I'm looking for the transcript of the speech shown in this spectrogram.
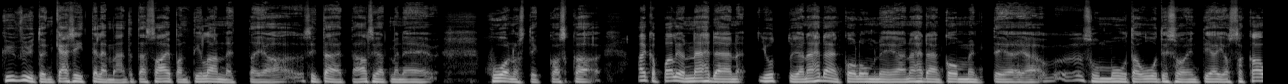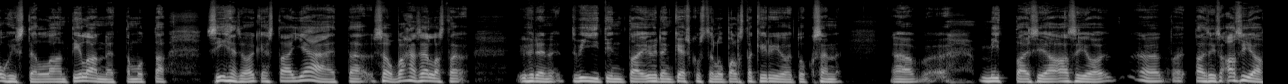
kyvytön käsittelemään tätä Saipan tilannetta ja sitä, että asiat menee huonosti, koska aika paljon nähdään juttuja, nähdään kolumneja, nähdään kommentteja ja sun muuta uutisointia, jossa kauhistellaan tilannetta, mutta siihen se oikeastaan jää, että se on vähän sellaista yhden twiitin tai yhden keskustelupalsta kirjoituksen äh, mittaisia asioita, tai siis asia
